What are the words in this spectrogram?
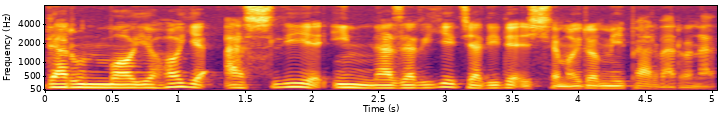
درون مایه های اصلی این نظریه جدید اجتماعی را می پروراند.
